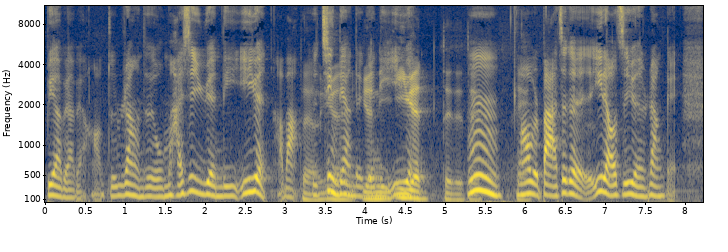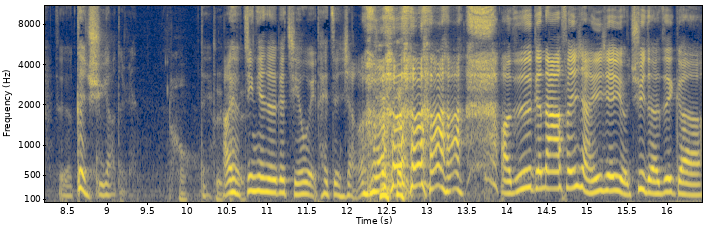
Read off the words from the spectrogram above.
不要不要不要哈，就让这个我们还是远离医院，好不好？对啊，就尽量的远离医院。对对对，嗯，然后把这个医疗资源让给这个更需要的人。对，哎呦，今天这个结尾太正向了，好，只是跟大家分享一些有趣的这个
